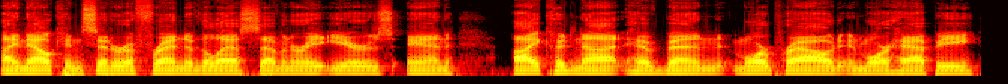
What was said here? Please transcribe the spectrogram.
i now consider a friend of the last seven or eight years. And i could not have been more proud and more happy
